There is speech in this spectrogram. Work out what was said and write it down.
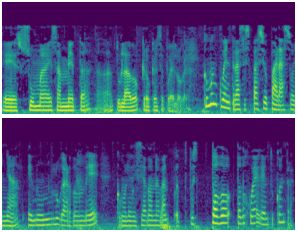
eh, suma esa meta a, tu lado, creo que se puede lograr. ¿Cómo encuentras espacio para soñar en un lugar donde, como le decía Donovan, pues todo, todo juega en tu contra?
